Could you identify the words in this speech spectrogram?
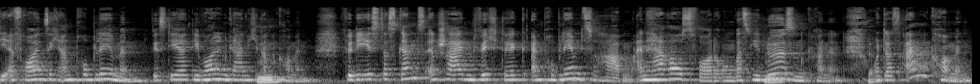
die erfreuen sich an Problemen. Wisst ihr, die wollen gar nicht mhm. ankommen. Für die ist das ganz entscheidend wichtig, ein Problem zu haben, eine Herausforderung, was sie mhm. lösen können. Ja. Und das Ankommen,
